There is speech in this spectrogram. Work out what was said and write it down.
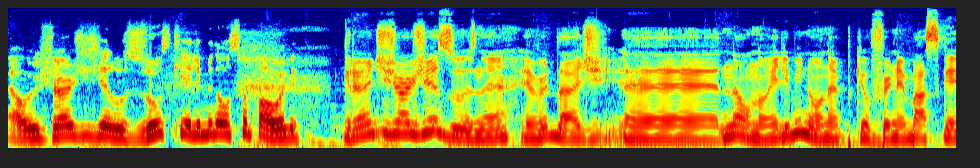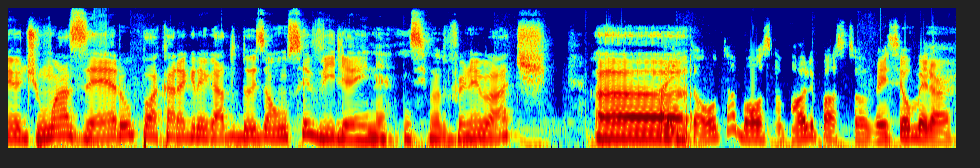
É o Jorge Jesus que eliminou o São Paulo. Grande Jorge Jesus, né? É verdade. É... Não, não eliminou, né? Porque o Fenerbahçe ganhou de 1 a 0 placar agregado 2 a 1 Sevilha aí, né? Em cima do Fenerbahçe. Uh... Ah, então tá bom, São Paulo passou, venceu o melhor.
